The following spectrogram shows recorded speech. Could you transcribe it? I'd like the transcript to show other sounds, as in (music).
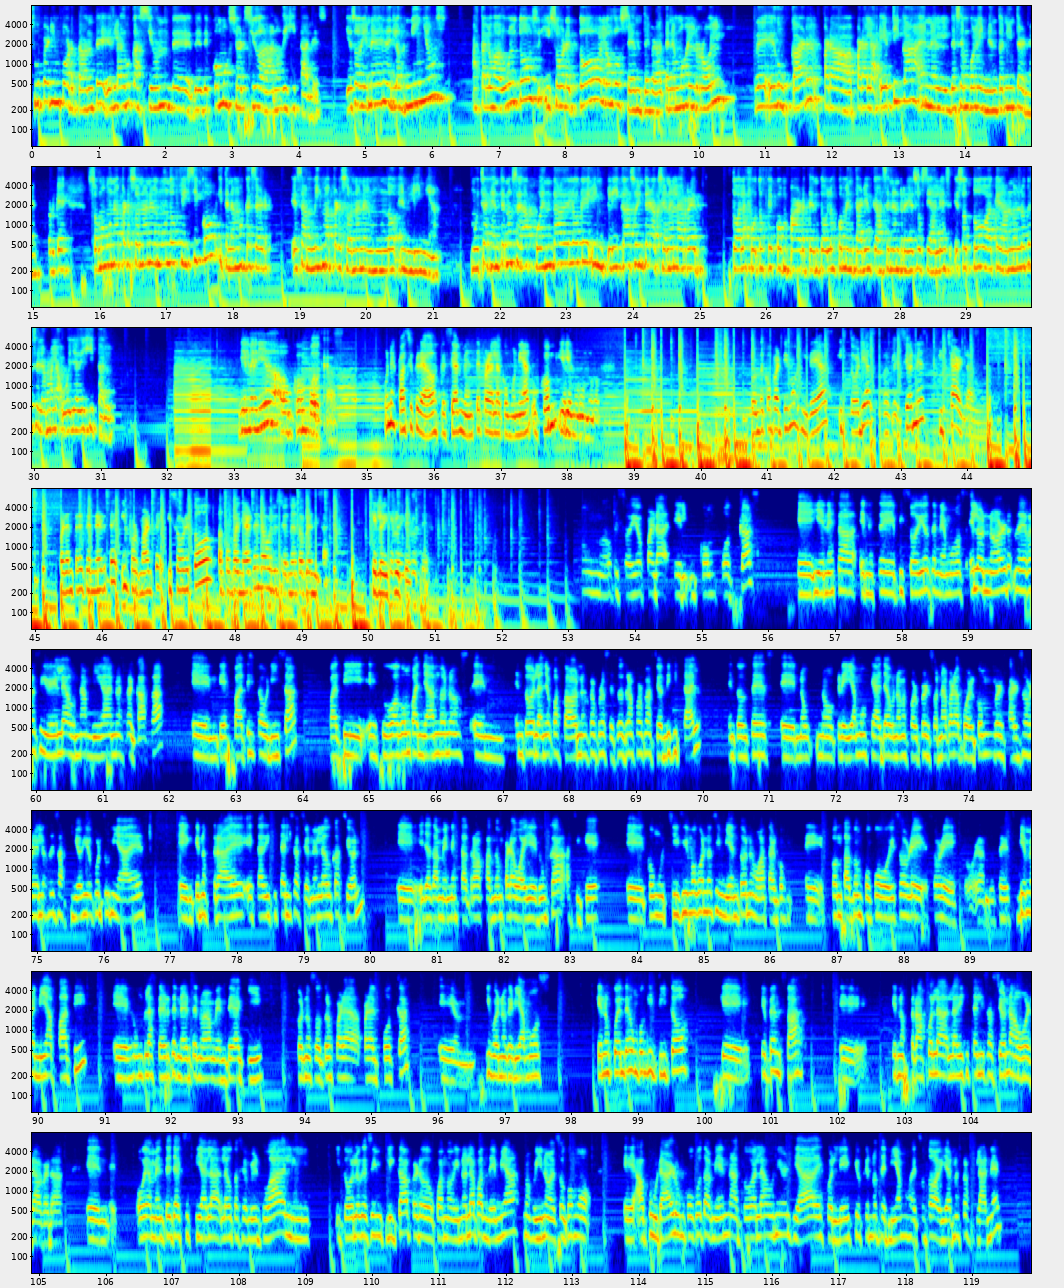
súper importante es la educación de, cómo ser ciudadanos digitales. Y eso viene desde los niños hasta los adultos y sobre todo los docentes, ¿verdad? Tenemos el rol de educar para, para, la ética en el desenvolvimiento en Internet, porque somos una persona en el mundo físico y tenemos que ser esa misma persona en el mundo en línea. Mucha gente no se da cuenta de lo que implica su interacción en la red, todas las fotos que comparten, todos los comentarios que hacen en redes sociales, eso todo va quedando en lo que se llama la huella digital. Bienvenidos a UCOM Podcast, un espacio creado especialmente para la comunidad UCOM y el mundo donde compartimos ideas, historias, reflexiones y charlas para entretenerte, informarte y sobre todo acompañarte en la evolución de tu aprendizaje. Que lo disfrutes. Un nuevo episodio para el UCOM Podcast. Eh, y en, esta, en este episodio tenemos el honor de recibirle a una amiga de nuestra casa, eh, que es Patti Escauriza. Patti estuvo acompañándonos en, en todo el año pasado en nuestro proceso de transformación digital entonces, eh, no, no, creíamos que haya una mejor persona para poder conversar sobre los desafíos y oportunidades en que nos trae esta digitalización en la educación. Eh, ella también está trabajando en Paraguay Educa, así que eh, con muchísimo conocimiento nos va a estar contando un poco hoy sobre, sobre esto. Entonces, bienvenida Patti, es un placer tenerte nuevamente aquí con nosotros para, para el podcast. y bueno, queríamos que nos cuentes un poquitito ¿Qué, qué pensás eh, que nos trajo la, la, digitalización ahora, verdad? obviamente ya existía la, la educación virtual y, y, todo lo que eso implica, pero cuando vino la pandemia nos vino eso como eh, apurar un poco también a todas las universidades, colegios que no teníamos eso todavía en nuestros planes.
